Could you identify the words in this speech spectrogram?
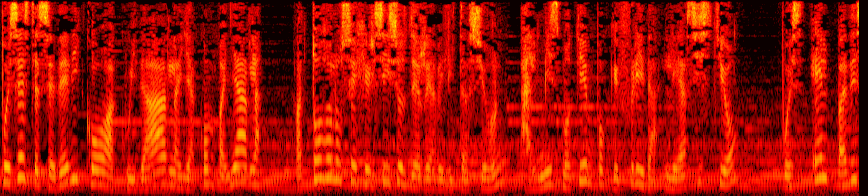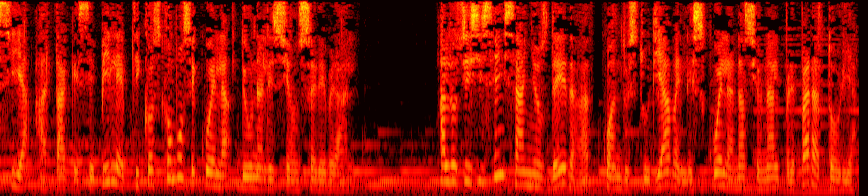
pues éste se dedicó a cuidarla y acompañarla a todos los ejercicios de rehabilitación, al mismo tiempo que Frida le asistió, pues él padecía ataques epilépticos como secuela de una lesión cerebral. A los 16 años de edad, cuando estudiaba en la Escuela Nacional Preparatoria,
